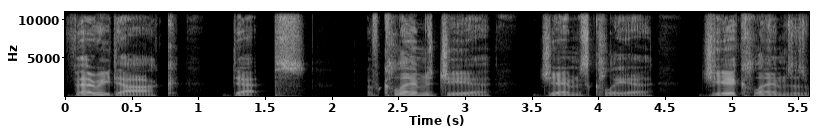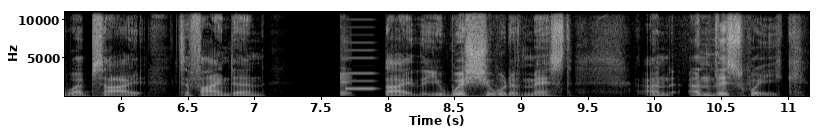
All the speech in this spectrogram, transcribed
Very dark depths of Claims Gia, James Clear, Gia Claims' website to find an insight that you wish you would have missed. And and this week,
